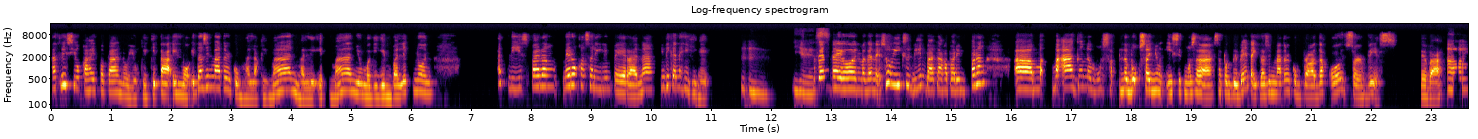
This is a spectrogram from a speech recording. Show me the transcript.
at least yung kahit papano, yung kikitain mo, it doesn't matter kung malaki man, maliit man, yung magiging balik nun. At least, parang meron kang sariling pera na hindi ka nahihingi. Mm-mm. Yes. Maganda yon maganda. So, ibig sabihin, bata ka pa rin. Parang ah, ma- maagang nabuksan, nabuksan yung isip mo sa sa pagbebenta. It doesn't matter kung product or service. 'Di ba? Um,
